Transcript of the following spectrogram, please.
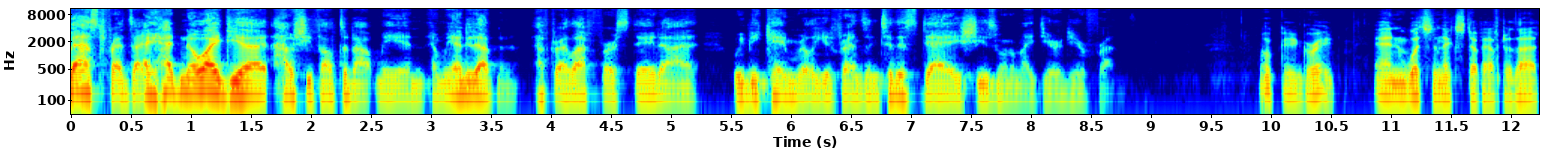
best friends. I had no idea how she felt about me, and and we ended up after I left First Data, we became really good friends, and to this day, she's one of my dear dear friends. Okay, great. And what's the next step after that?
